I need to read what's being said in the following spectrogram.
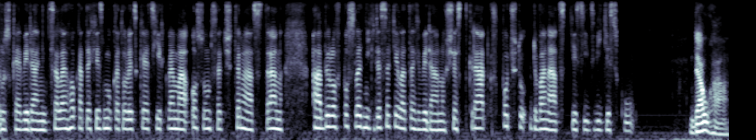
Ruské vydání celého katechismu katolické církve má 814 stran a bylo v posledních deseti letech vydáno šestkrát v počtu 12 tisíc výtisků. Dauha.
